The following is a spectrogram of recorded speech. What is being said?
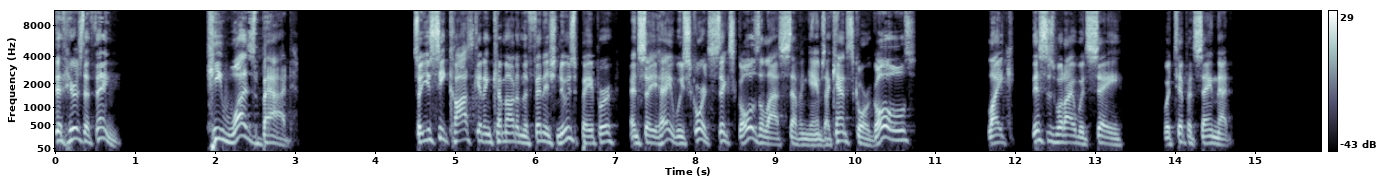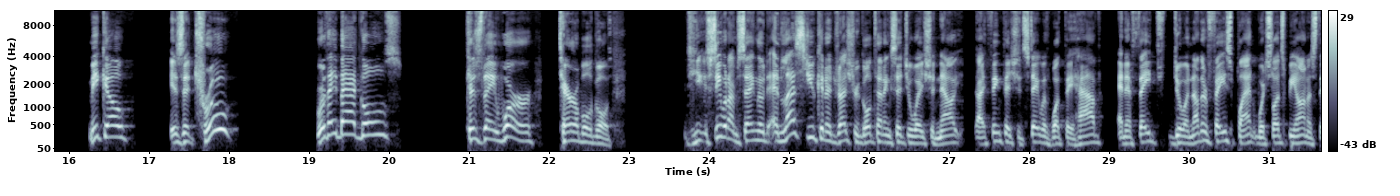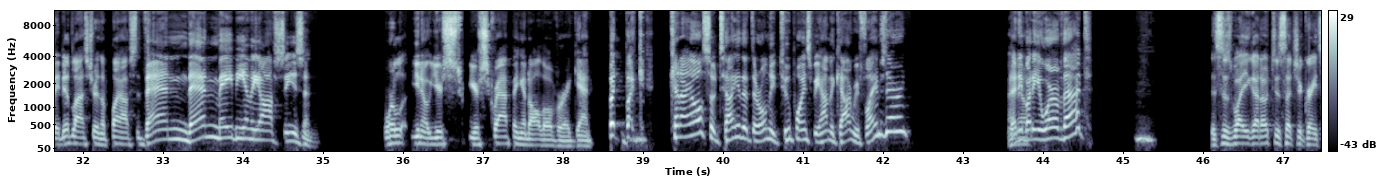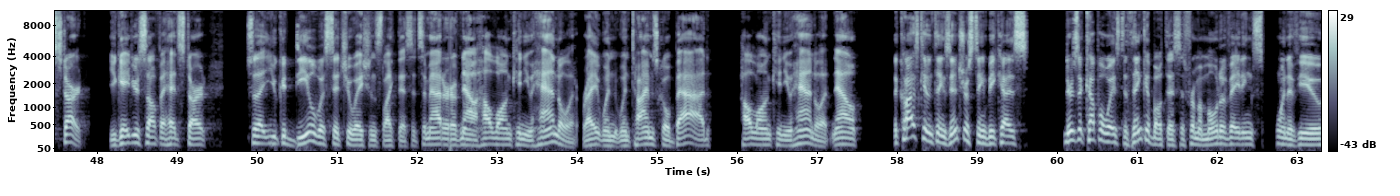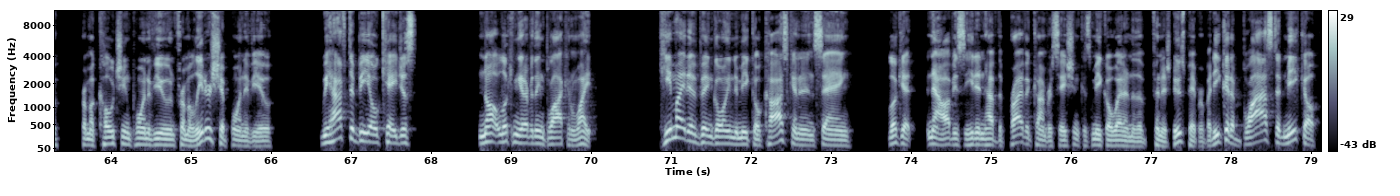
that here's the thing. He was bad. So you see Koskinen come out in the Finnish newspaper and say, hey, we scored six goals the last seven games. I can't score goals. Like, this is what I would say with Tippett saying that. Mikko, is it true? Were they bad goals? Because they were terrible goals. Do you see what I'm saying, though? Unless you can address your goaltending situation now, I think they should stay with what they have. And if they do another face plant, which let's be honest, they did last year in the playoffs, then then maybe in the off season, we're you know you're you're scrapping it all over again. But but can I also tell you that they're only two points behind the Calgary Flames, Darren? Anybody aware of that? This is why you got out to such a great start. You gave yourself a head start so that you could deal with situations like this. It's a matter of now how long can you handle it, right? When when times go bad, how long can you handle it? Now, the Koskinen thing's interesting because there's a couple ways to think about this from a motivating point of view, from a coaching point of view, and from a leadership point of view. We have to be okay just not looking at everything black and white. He might have been going to Mikko Koskinen and saying, look at now obviously he didn't have the private conversation because Mikko went into the Finnish newspaper, but he could have blasted Mikko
